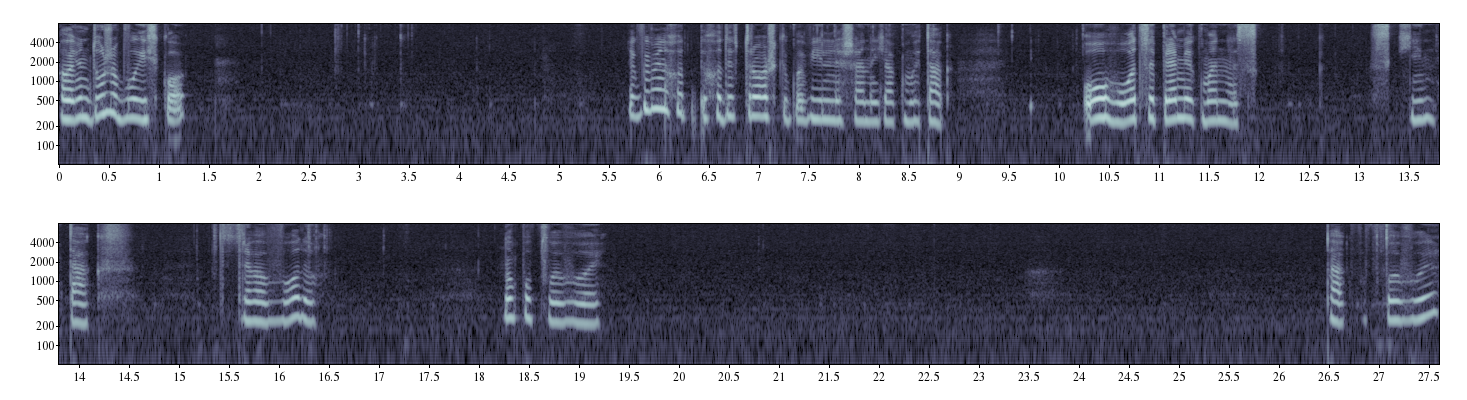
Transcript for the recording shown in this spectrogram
Але він дуже близько. Якби він ходив трошки повільніше, а не як ми так. Ого, це прям як в мене ск- скін. Так. Це треба в воду. Ну, попливли. Так, попливли.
